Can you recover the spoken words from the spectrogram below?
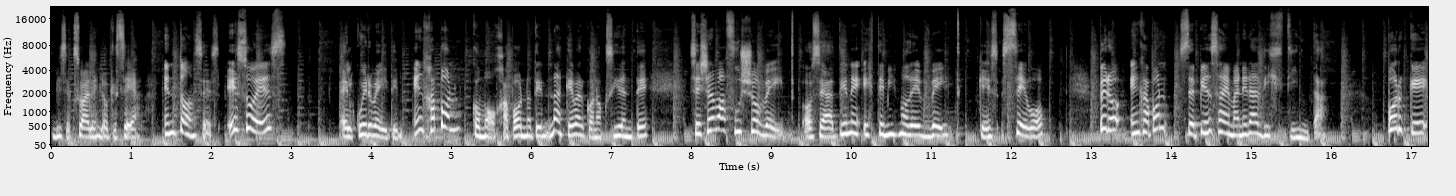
bisexuales, lo que sea? Entonces, eso es el queerbaiting. En Japón, como Japón no tiene nada que ver con Occidente, se llama Fujo Bait, o sea, tiene este mismo de bait, que es cebo, pero en Japón se piensa de manera distinta. Porque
